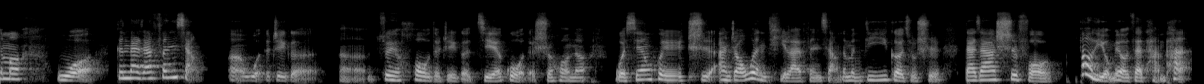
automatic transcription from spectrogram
那么我跟大家分享呃我的这个呃最后的这个结果的时候呢，我先会是按照问题来分享。那么第一个就是大家是否到底有没有在谈判？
